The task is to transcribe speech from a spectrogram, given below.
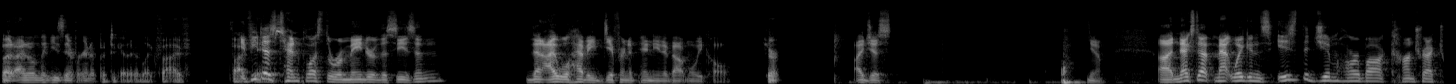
But I don't think he's ever going to put together like five. five If he does ten plus the remainder of the season, then I will have a different opinion about Malik Hall. Sure. I just, you know. Uh, next up, Matt Wiggins. Is the Jim Harbaugh contract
